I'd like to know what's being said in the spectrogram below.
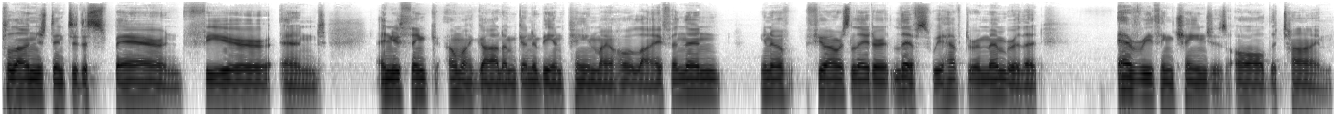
plunged into despair and fear and and you think, oh my God, I'm gonna be in pain my whole life. And then you know, a few hours later it lifts. We have to remember that everything changes all the time.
